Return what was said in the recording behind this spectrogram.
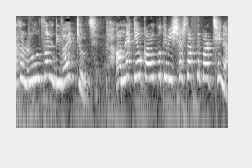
এখন রুলস অ্যান্ড ডিভাইড চলছে। আমরা কেউ কারোর প্রতি বিশ্বাস রাখতে পারছি না।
